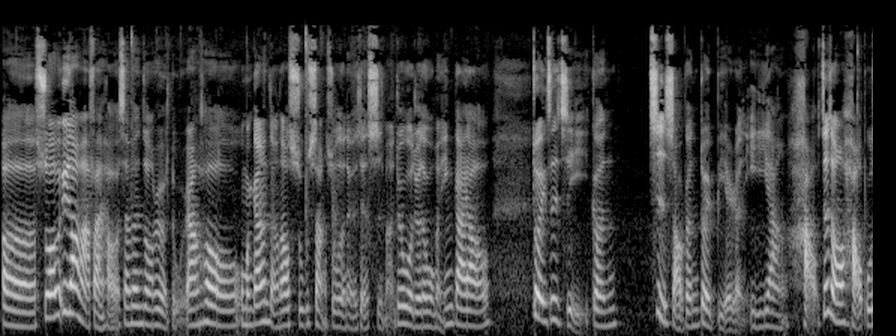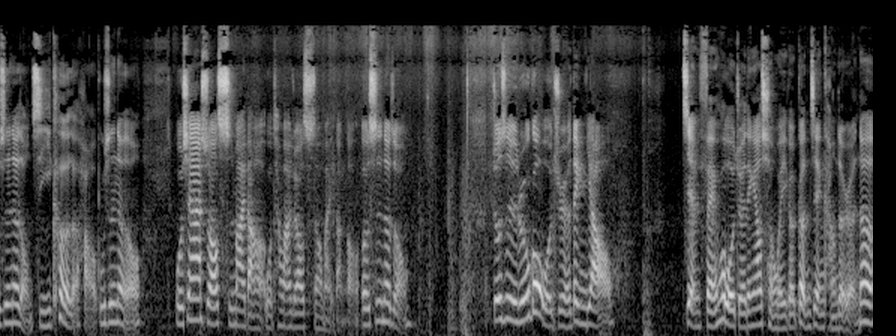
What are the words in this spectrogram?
呃，说遇到麻烦，好，三分钟热度。然后我们刚刚讲到书上说的那件事嘛，就我觉得我们应该要对自己跟。至少跟对别人一样好，这种好不是那种即刻的好，不是那种我现在说要吃麦当劳，我他妈就要吃到麦当劳，而是那种，就是如果我决定要减肥，或我决定要成为一个更健康的人，那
